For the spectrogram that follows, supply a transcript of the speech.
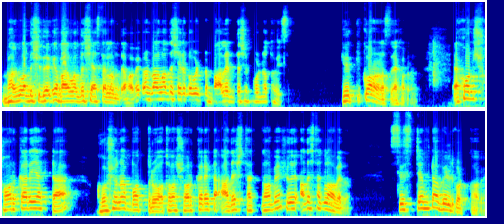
বাংলাদেশিদেরকে বাংলাদেশে অ্যাসাইলাম দেওয়া হবে। কারণ বাংলাদেশ এরকম একটা বালের দেশে পরিণত হয়েছে। কি করার আছে এখন? এখন সরকারি একটা ঘোষণাপত্র অথবা সরকারি একটা আদেশ থাকতে হবে। শুধু আদেশ থাকলে হবে না সিস্টেমটা বিল্ড করতে হবে।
